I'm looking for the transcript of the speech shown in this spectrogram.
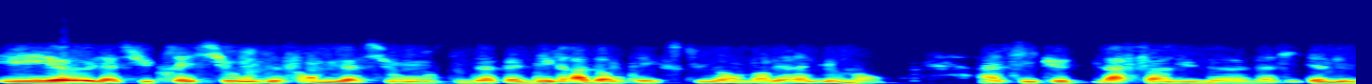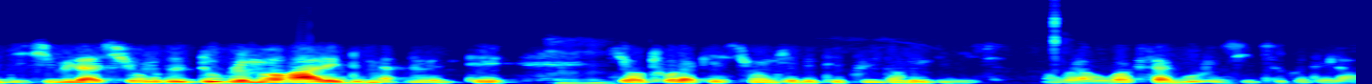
Et la suppression de formulations qu'ils appellent dégradantes et excluantes dans les règlements ainsi que la fin d'un système de dissimulation, de double morale et de maternité mmh. qui entoure la question LGBT+, dans l'Église. Donc voilà, on voit que ça bouge aussi de ce côté-là.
